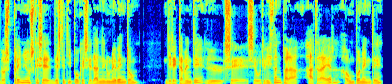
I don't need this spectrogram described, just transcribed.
los premios que se, de este tipo que se dan en un evento directamente se, se utilizan para atraer a un ponente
